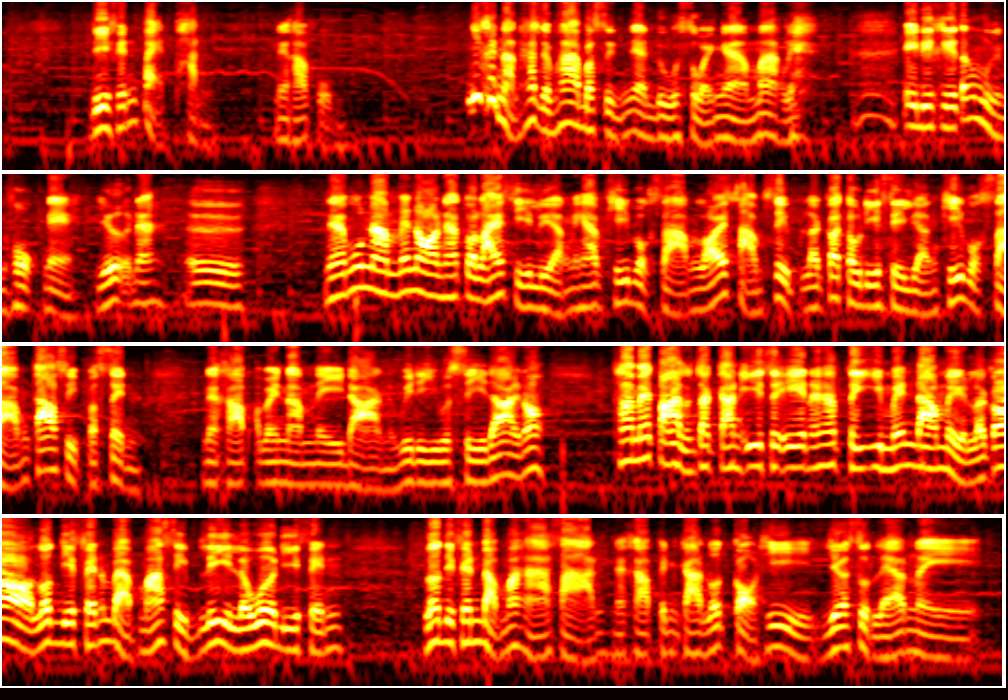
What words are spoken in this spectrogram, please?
16,000 Defense 8,000 นะครับผม นี่ขนาด 55%เนี่ยดูสวยงามมากเลย ADK ตั้ง 16,000เนี่ย เยอะนะ เออเนี่ยผู้นำแน่นอนนะตัวไลท์สีเหลืองนะครับ คีย์บวก330 แล้วก็ตัวดีสีเหลือง คีย์บวก3 90% นะครับ เอาไปนำในด่าน VDUC ได้เนาะถ้าไม่ตายหลังจากการ ECA นะครับ ตี Immense Damage แล้วก็ลด Defense แบบ Massively Lower Defense ลด Defense แบบมหาศาลนะครับ เป็นการลดเกาะที่เยอะสุดแล้วใน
